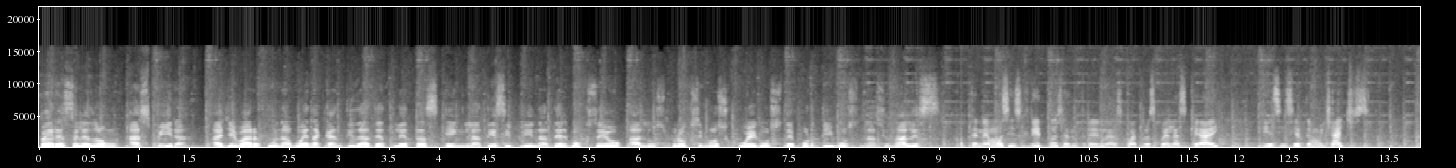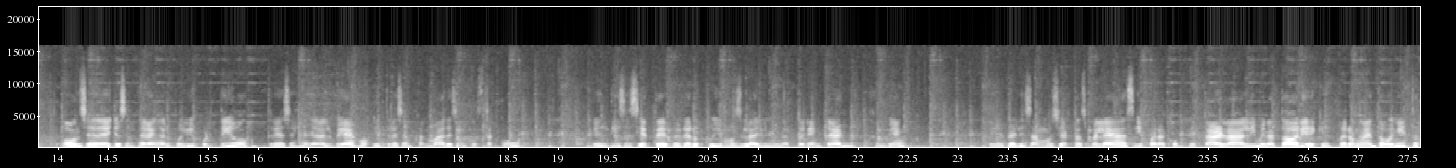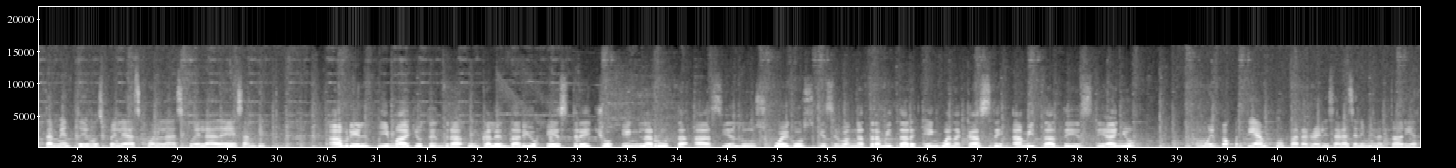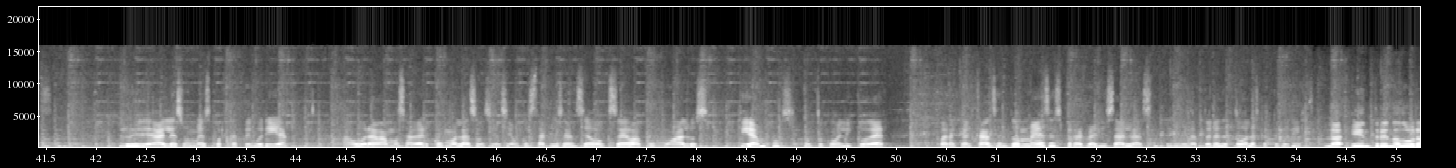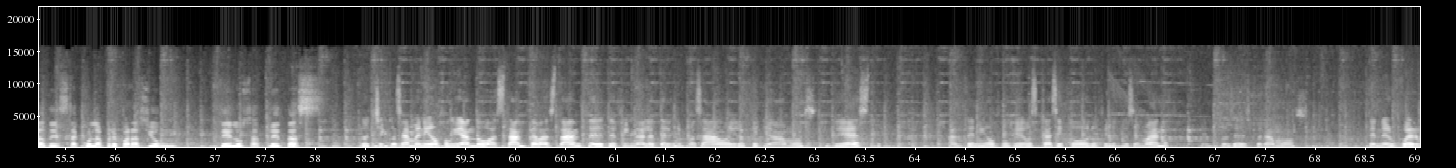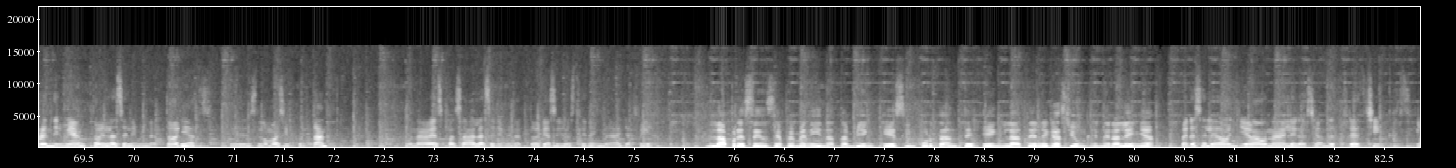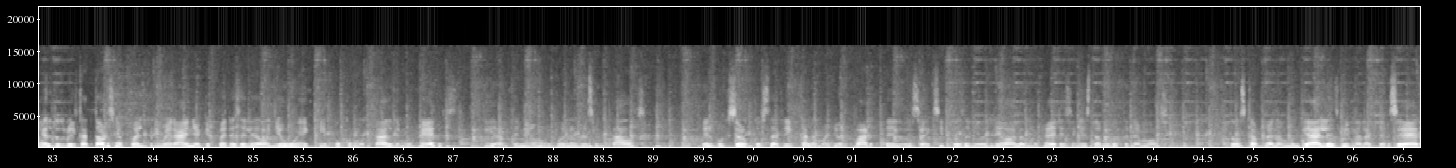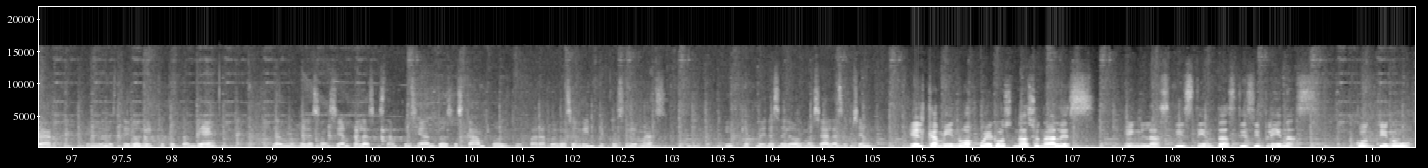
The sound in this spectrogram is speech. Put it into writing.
Pérez Celedón aspira a llevar una buena cantidad de atletas en la disciplina del boxeo a los próximos Juegos Deportivos Nacionales. Tenemos inscritos entre las cuatro escuelas que hay 17 muchachos. 11 de ellos integran el polideportivo, 3 en General Viejo y 3 en Palmares en Costa Cuba. El 17 de febrero tuvimos la eliminatoria interna también. Eh, realizamos ciertas peleas y para completar la eliminatoria y que fuera un evento bonito, también tuvimos peleas con la escuela de San Vito. Abril y mayo tendrá un calendario estrecho en la ruta hacia los Juegos que se van a tramitar en Guanacaste a mitad de este año. Muy poco tiempo para realizar las eliminatorias. Lo ideal es un mes por categoría. Ahora vamos a ver cómo la Asociación Costarricense Boxeo acomoda los tiempos junto con el ICODER para que alcancen dos meses para realizar las eliminatorias de todas las categorías. La entrenadora destacó la preparación de los atletas. Los chicos se han venido fogueando bastante, bastante desde finales del año pasado y lo que llevamos de este. Han tenido fogueos casi todos los fines de semana, entonces esperamos tener buen rendimiento en las eliminatorias, que es lo más importante. Una vez pasadas las eliminatorias ellos tienen medalla fija. La presencia femenina también es importante en la delegación generaleña. Pérez Celedón lleva una delegación de tres chicas. En el 2014 fue el primer año que Pérez Celedón llevó un equipo como tal de mujeres y han tenido muy buenos resultados. El boxeo en Costa Rica, la mayor parte de los éxitos se lo han llevado las mujeres. En este momento tenemos dos campeonas mundiales, viene la tercera, en el estilo olímpico también. Las mujeres son siempre las que están pulseando esos campos para Juegos Olímpicos y demás y que Pérez Celedón no sea la excepción. El camino a Juegos Nacionales en las distintas disciplinas continúa.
